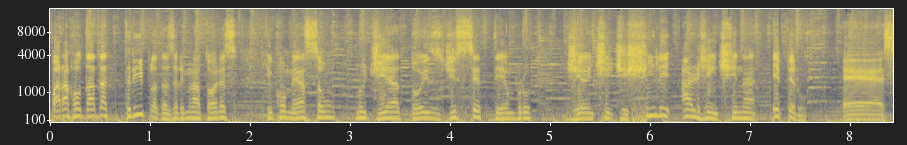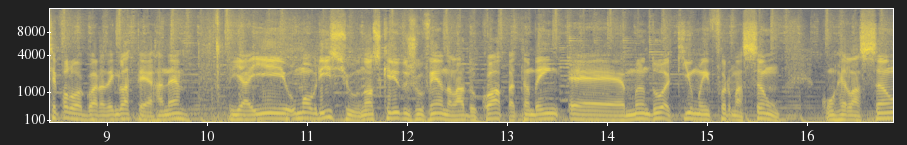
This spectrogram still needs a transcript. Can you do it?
para a rodada tripla das eliminatórias que começam no dia 2 de setembro diante de Chile, Argentina e Peru. É, você falou agora da Inglaterra, né? E aí o Maurício, nosso querido Juvena lá do Copa, também é, mandou aqui uma informação com relação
